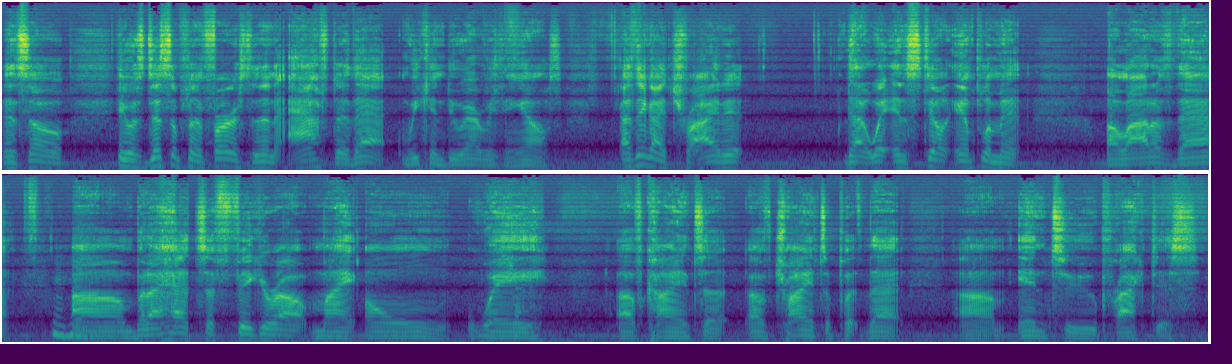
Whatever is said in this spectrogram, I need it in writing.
And so he was disciplined first, and then after that, we can do everything else. I think I tried it that way and still implement a lot of that. Um, but I had to figure out my own way of kind to of trying to put that um, into practice.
